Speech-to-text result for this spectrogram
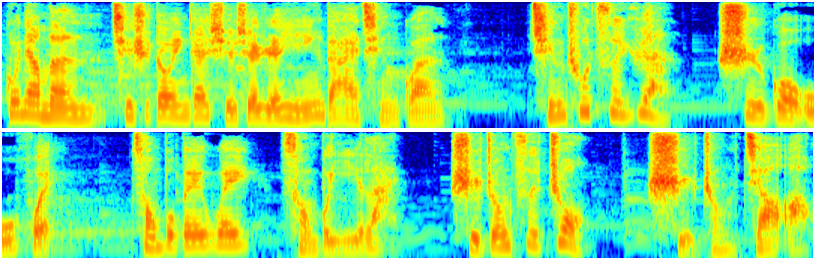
姑娘们其实都应该学学任盈盈的爱情观：情出自愿，事过无悔。从不卑微，从不依赖，始终自重，始终骄傲。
